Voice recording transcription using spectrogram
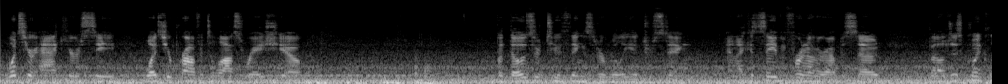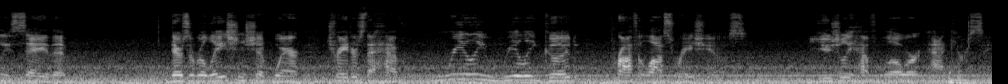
what's your accuracy? What's your profit to loss ratio? But those are two things that are really interesting, and I could save it for another episode but I'll just quickly say that there's a relationship where traders that have really, really good profit loss ratios usually have lower accuracy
